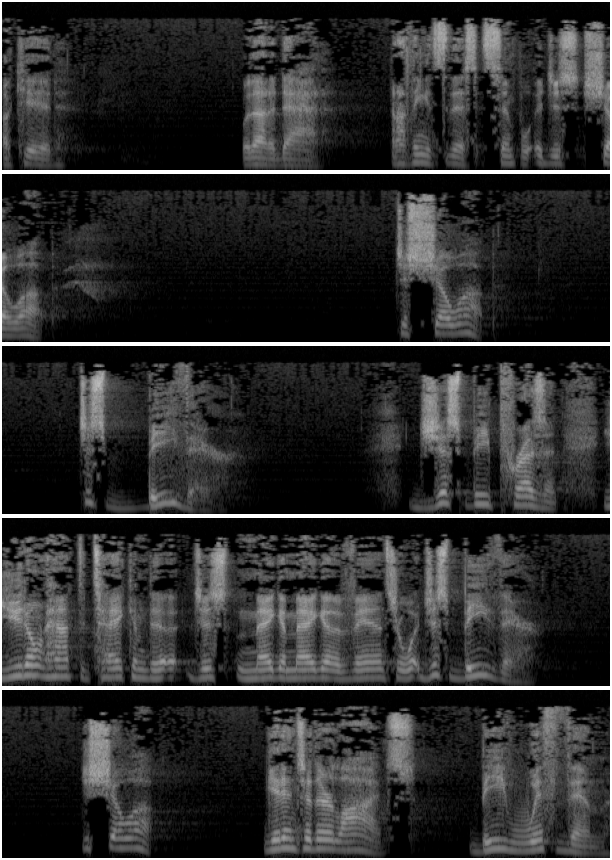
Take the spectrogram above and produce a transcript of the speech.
a kid without a dad? And I think it's this it's simple. It just show up. Just show up. Just be there. Just be present. You don't have to take them to just mega, mega events or what. Just be there. Just show up. Get into their lives. Be with them.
